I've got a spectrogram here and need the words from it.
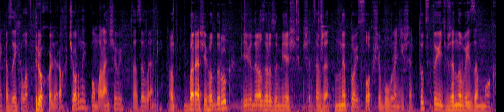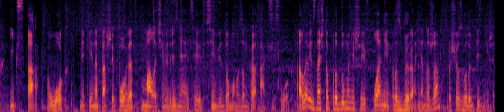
яка заїхала в трьох кольорах: чорний, помаранчевий та зелений. От береш його до рук і відразу розумієш, що це вже не той сок, що був раніше. Тут стоїть вже новий замок XR Lock, який на перший погляд мало чим відрізняється від всім відомого замка Axis Lock. Але він значно продуманіший в плані розбирання ножа, про що згодом пізніше.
